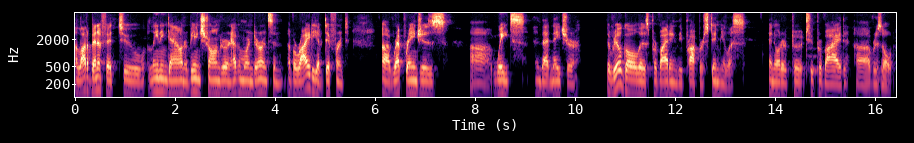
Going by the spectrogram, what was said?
a lot of benefit to leaning down or being stronger and having more endurance and a variety of different uh, rep ranges, uh, weights, and that nature. The real goal is providing the proper stimulus in order to, to provide a result.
